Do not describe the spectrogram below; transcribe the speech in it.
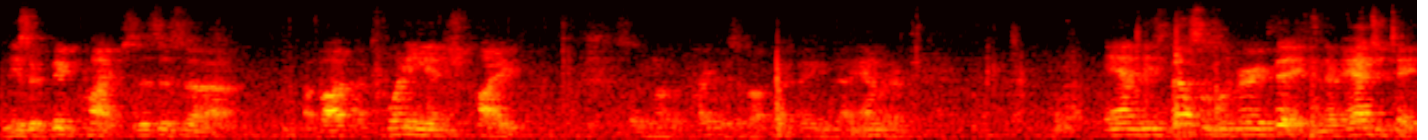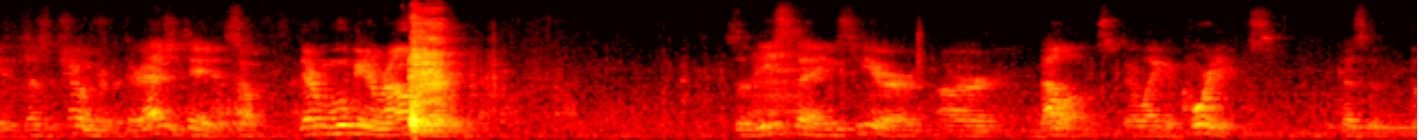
And these are big pipes. This is uh, about a twenty-inch pipe. So, you know, the pipe is about that big in diameter. And these vessels are very big, and they're agitated. It doesn't show here, but they're agitated, so they're moving around. So these things here are bellows. They're like accordions, because the, the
